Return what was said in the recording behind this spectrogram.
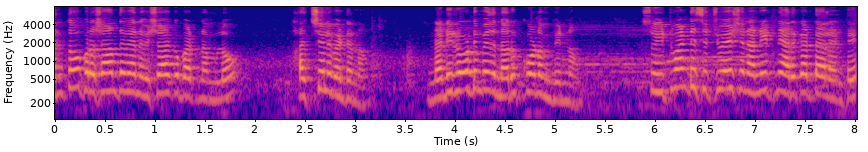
ఎంతో ప్రశాంతమైన విశాఖపట్నంలో హత్యలు వింటున్నాం. నడి రోడ్డు మీద నరుక్కోవడం విన్నాం. సో ఇటువంటి సిచ్యువేషన్ అన్నిటిని అరికట్టాలంటే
